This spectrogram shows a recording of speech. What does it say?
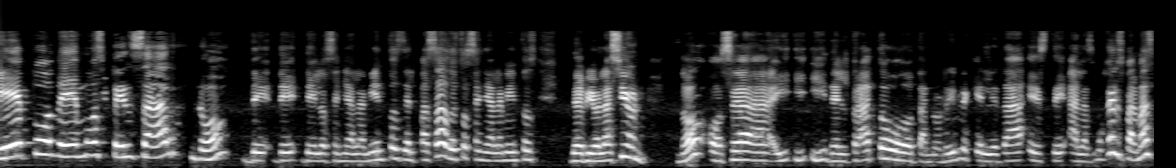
¿Qué podemos pensar, no? De, de, los señalamientos del pasado, estos señalamientos de violación, ¿no? O sea, y, y, del trato tan horrible que le da este a las mujeres. Además,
